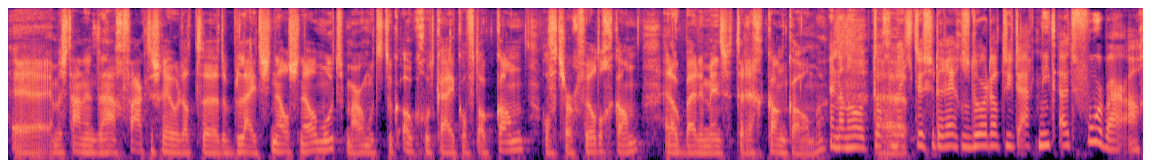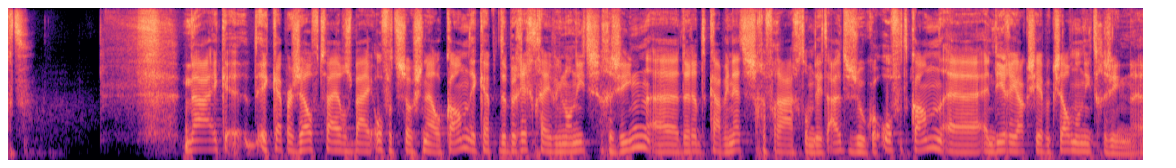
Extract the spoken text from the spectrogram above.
en we staan in Den Haag vaak te schreeuwen dat de beleid snel, snel moet. Maar we moeten natuurlijk ook goed kijken of het ook kan, of het zorgvuldig kan. En ook bij de mensen terecht kan komen. En dan hoor ik toch een beetje tussen de regels door dat u het eigenlijk niet uitvoerbaar acht. Nou, ik, ik heb er zelf twijfels bij of het zo snel kan. Ik heb de berichtgeving nog niet gezien. Uh, het kabinet is gevraagd om dit uit te zoeken of het kan. Uh, en die reactie heb ik zelf nog niet gezien. Uh,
